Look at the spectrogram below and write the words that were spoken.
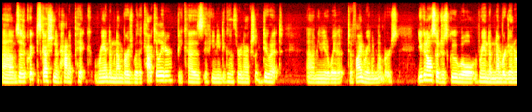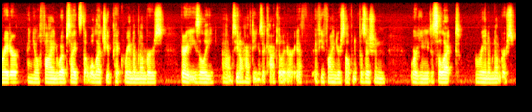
Um, so there's a quick discussion of how to pick random numbers with a calculator because if you need to go through and actually do it, um, you need a way to, to find random numbers. You can also just Google random number generator and you'll find websites that will let you pick random numbers very easily um, so you don't have to use a calculator if, if you find yourself in a position where you need to select random numbers.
